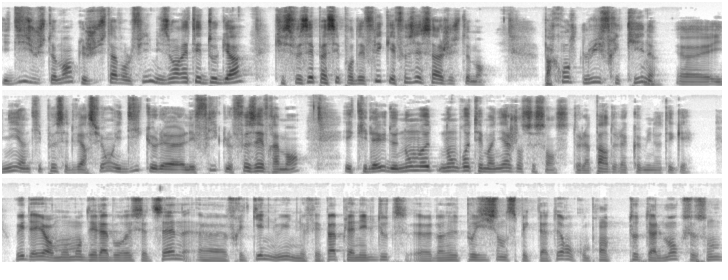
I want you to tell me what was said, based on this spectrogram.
il dit justement que juste avant le film, ils ont arrêté deux gars qui se faisaient passer pour des flics et faisaient ça justement par contre, lui, Friedkin, euh, il nie un petit peu cette version. Il dit que les flics le faisaient vraiment et qu'il a eu de nombreux, témoignages dans ce sens de la part de la communauté gay. Oui, d'ailleurs, au moment d'élaborer cette scène, euh, Friedkin, lui, il ne fait pas planer le doute. Euh, dans notre position de spectateur, on comprend totalement que ce sont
